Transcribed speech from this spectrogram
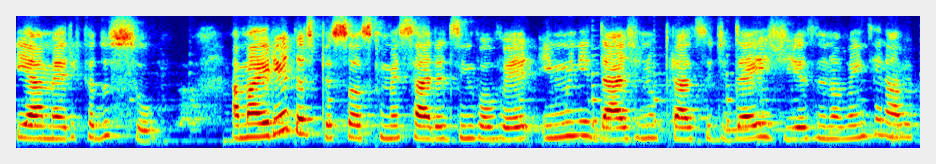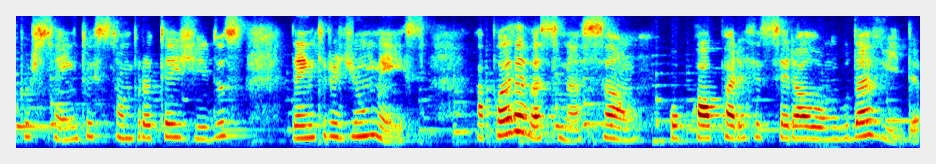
e a América do Sul. A maioria das pessoas começaram a desenvolver imunidade no prazo de 10 dias e 99% estão protegidos dentro de um mês, após a vacinação, o qual parece ser ao longo da vida.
